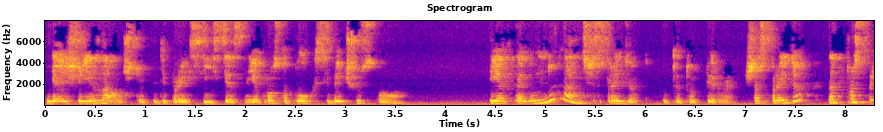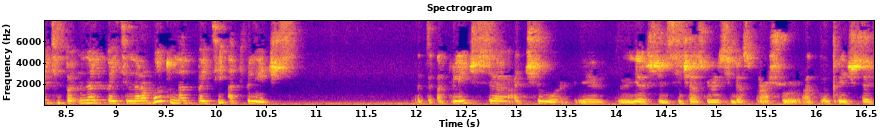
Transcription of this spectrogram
я еще не знала, что это депрессия, естественно, я просто плохо себя чувствовала. И я такая думаю, ну ладно, сейчас пройдет. Вот это вот первое. Сейчас пройдет, надо просто пойти, надо пойти на работу, надо пойти отвлечься. От, отвлечься от чего? Я, я сейчас уже себя спрашиваю. От, отвлечься от,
